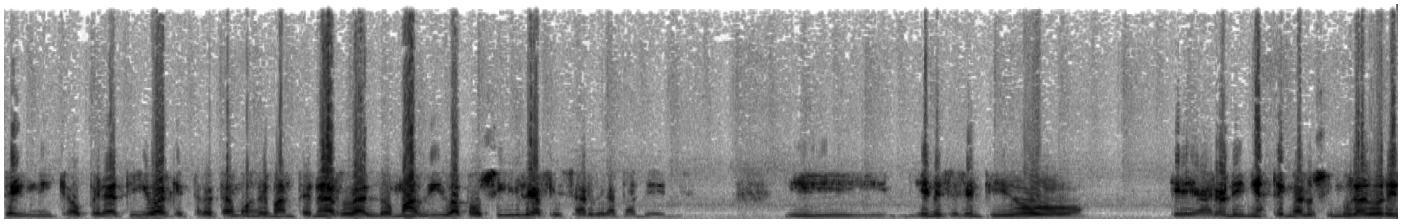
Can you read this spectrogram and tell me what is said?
técnica operativa que tratamos de mantenerla lo más viva posible a pesar de la pandemia. Y, y en ese sentido, que Aerolíneas tenga los simuladores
